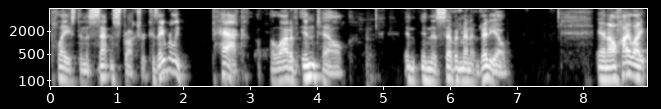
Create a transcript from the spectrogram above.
placed in a sentence structure because they really pack a lot of intel in, in this seven minute video. And I'll highlight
